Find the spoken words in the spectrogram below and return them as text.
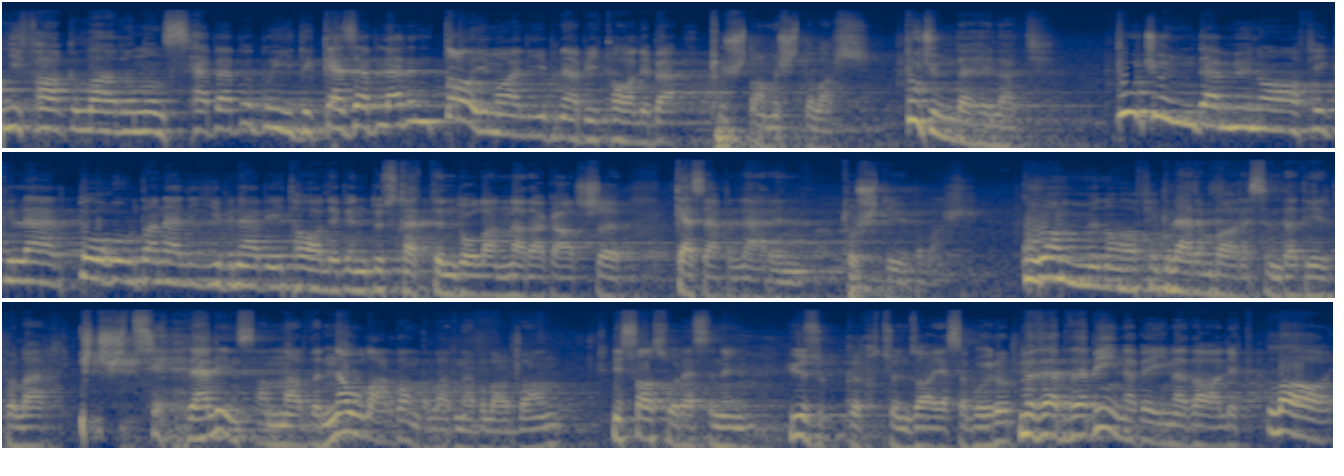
nifaqlarının səbəbi bu idi. Qəzəblərin daima Ali ibn Əbi Talibə tuşlamışdılar. Bu gün də elədir. Bu gün də münafiqlər doğrudan Əli ibn Əbi Talibin düz xəttində olanlara qarşı qəzəblərin tuşlayıblar. Quran münafiqlərin barəsində deyir bunlar iki çehrəli insanlardır. Nə onlardandılar, nə bunlardan? Nisa surəsinin 143-cü ayəsi buyurur: "Müzəbbəbinə beynə zalik la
